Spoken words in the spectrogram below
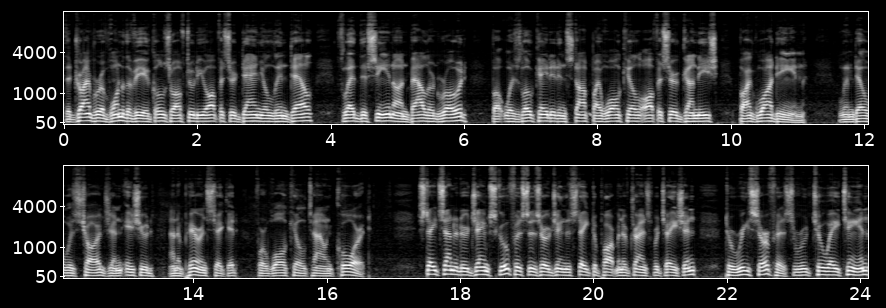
The driver of one of the vehicles, off-duty officer Daniel Lindell, fled the scene on Ballard Road but was located and stopped by Wallkill officer Ganesh Bhagwadeen. Lindell was charged and issued an appearance ticket for Wallkill Town Court. State Senator James Skoufis is urging the State Department of Transportation to resurface Route 218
